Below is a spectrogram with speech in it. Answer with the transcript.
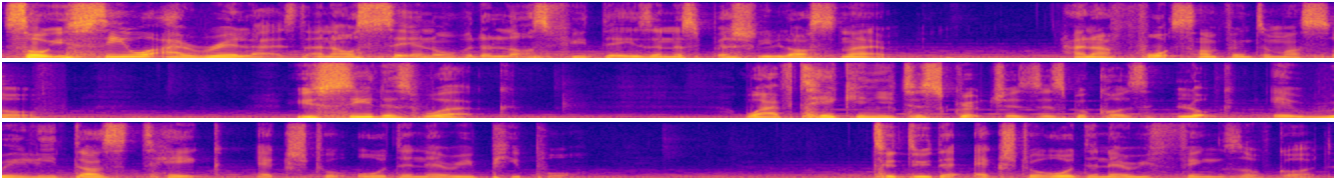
So, you see what I realized, and I was sitting over the last few days, and especially last night, and I thought something to myself. You see, this work, why I've taken you to scriptures is because, look, it really does take extraordinary people to do the extraordinary things of God.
